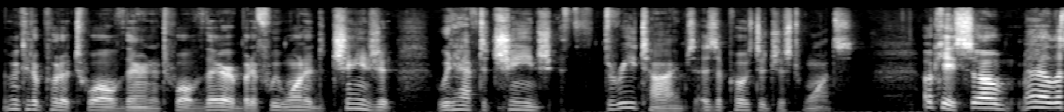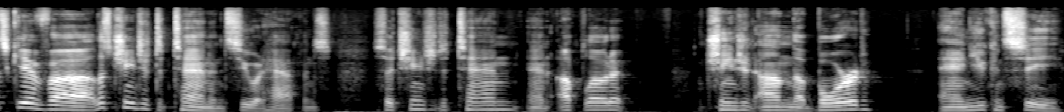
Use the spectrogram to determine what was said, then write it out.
then we could have put a 12 there and a 12 there, but if we wanted to change it, we'd have to change three times as opposed to just once. Okay, so uh, let's give uh, let's change it to 10 and see what happens. So change it to 10 and upload it. Change it on the board, and you can see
